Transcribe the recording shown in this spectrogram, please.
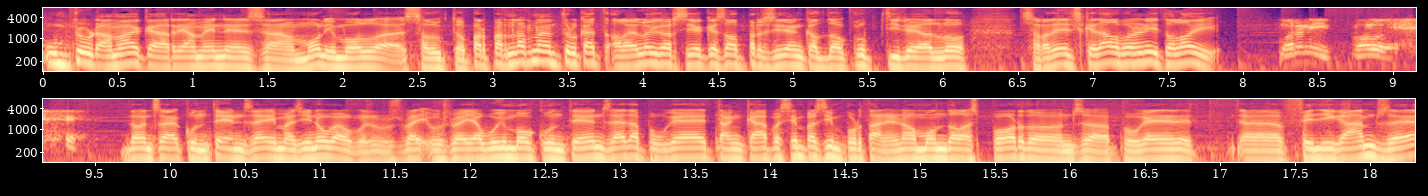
un programa que realment és uh, molt i molt uh, seductor. Per parlar-ne hem trucat a l'Eloi Garcia, que és el president del Club Tirello Sardells. Què tal? Bona nit, Eloi. Bona nit, molt bé. Doncs eh, contents, eh? Imagino, veu, us, ve, us veia avui molt contents eh, de poder tancar, sempre és important eh, en el món de l'esport, doncs, eh, poder eh, fer lligams eh,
